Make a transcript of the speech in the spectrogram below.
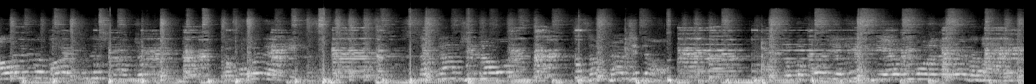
all different parts of this country for four days. Sometimes you know them, sometimes you don't. But before you leave here, we want to know everybody.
